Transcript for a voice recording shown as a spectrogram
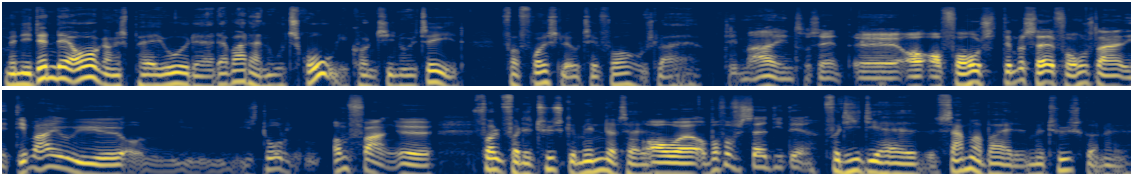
Men i den der overgangsperiode der, der var der en utrolig kontinuitet fra Frøslev til Forhuslejre. Det er meget interessant. Øh, og og Forhus, dem, der sad i Forhuslejren, det var jo i, i, i stort omfang... Øh, Folk fra det tyske mindretal. Og, øh, og hvorfor sad de der? Fordi de havde samarbejdet med tyskerne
